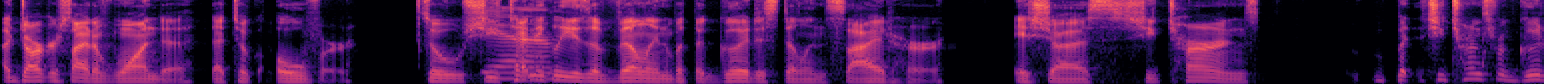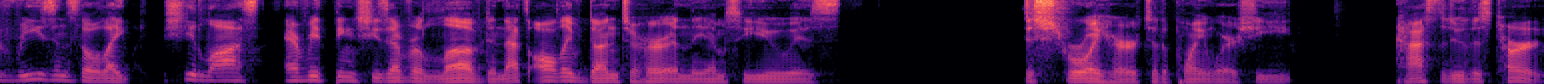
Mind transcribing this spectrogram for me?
uh, a darker side of Wanda that took over. So she Yeah. technically is a villain, but the good is still inside her. It's just she turns, but she turns for good reasons though. Like she lost everything she's ever loved, and that's all they've done to her in the MCU is destroy her to the point where she has to do this turn.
